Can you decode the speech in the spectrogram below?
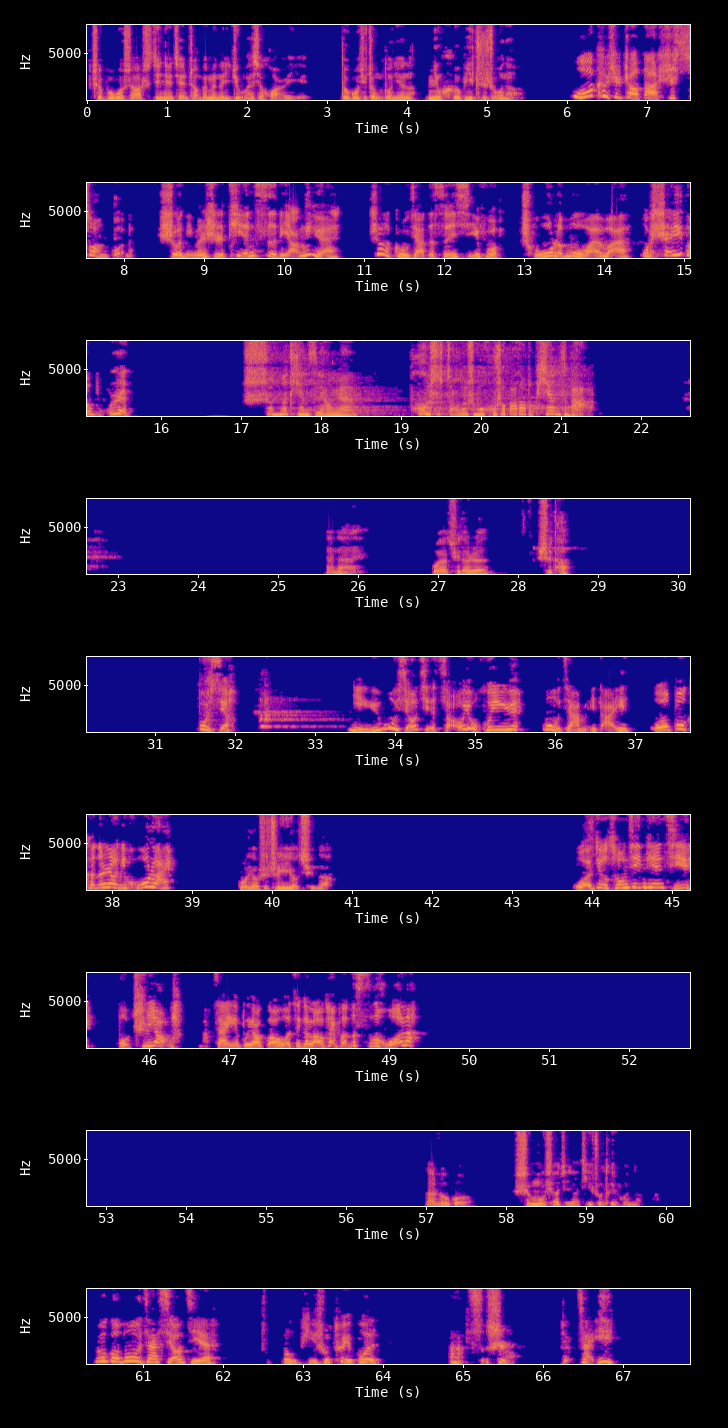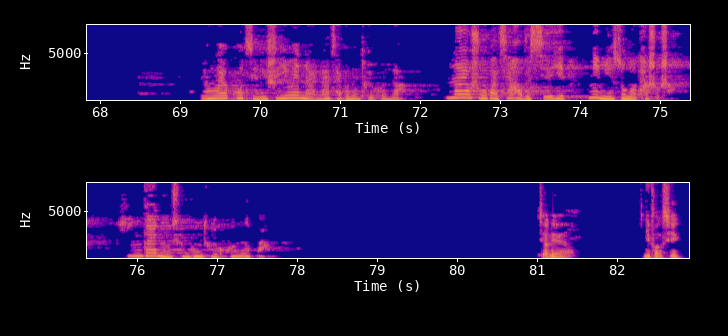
这不过是二十几年前长辈们的一句玩笑话而已。都过去这么多年了，您又何必执着呢？我可是找大师算过了，说你们是天赐良缘。这顾家的孙媳妇，除了穆婉婉，我谁都不认。什么天赐良缘？不会是找了什么胡说八道的骗子吧？奶奶，我要娶的人是他。不行，你与穆小姐早有婚约，穆家没答应，我不可能让你胡来。我要是执意要娶呢？我就从今天起不吃药了，再也不要管我这个老太婆的死活了。那如果是穆小姐要提出退婚呢？如果穆家小姐主动提出退婚，那此事就在意。原来顾锦离是因为奶奶才不能退婚的。那要是我把签好的协议匿名送到他手上，应该能成功退婚了吧？江林，你放心，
